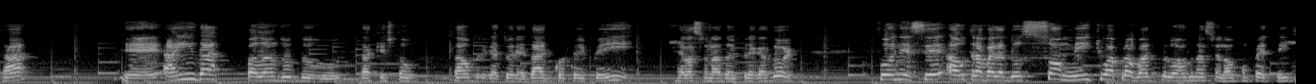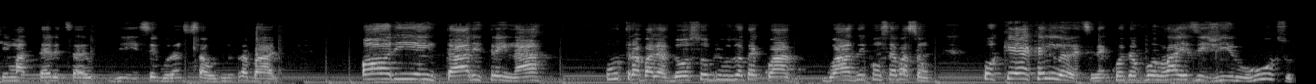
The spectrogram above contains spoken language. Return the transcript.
Tá? É, ainda falando do, da questão da obrigatoriedade quanto ao IPI, relacionado ao empregador, fornecer ao trabalhador somente o aprovado pelo órgão nacional competente em matéria de segurança e saúde no trabalho. Orientar e treinar o trabalhador sobre o uso adequado, guarda e conservação. Porque é aquele lance, né? Quando eu vou lá exigir o uso,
